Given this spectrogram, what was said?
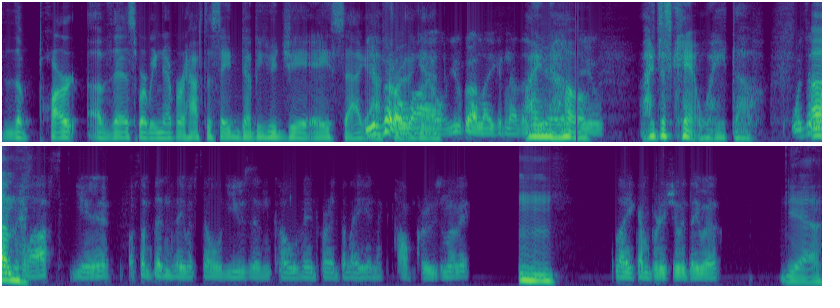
the part of this where we never have to say WGA SAG You've got after a again. while. You've got like another. I know. I just can't wait though. Was it Um, like last year or something? They were still using COVID for a delay in a Tom Cruise movie. hmm Like I'm pretty sure they were. Yeah.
